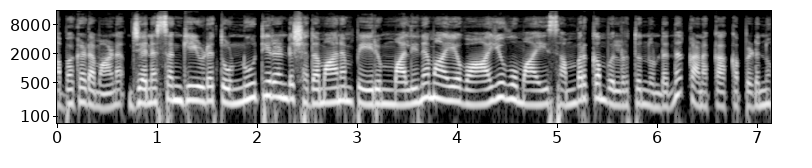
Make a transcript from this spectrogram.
അപകടമാണ്. ജനസംഖ്യയുടെ തൊണ്ണൂറ്റിരണ്ട് ശതമാനം പേരും മലിനമായ വായുവുമായി സമ്പർക്കം പുലർത്തുന്നുണ്ടെന്ന് കണക്കാക്കപ്പെടുന്നു.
